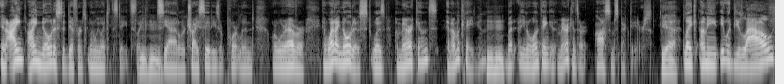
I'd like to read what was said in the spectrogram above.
and I I noticed a difference when we went to the states, like Mhm. Seattle or Tri Cities or Portland or wherever. And what I noticed was Americans, and I'm a Canadian, Mm-hmm. but you know one thing: is Americans are awesome spectators. Yeah. Like, I mean, it would be loud.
